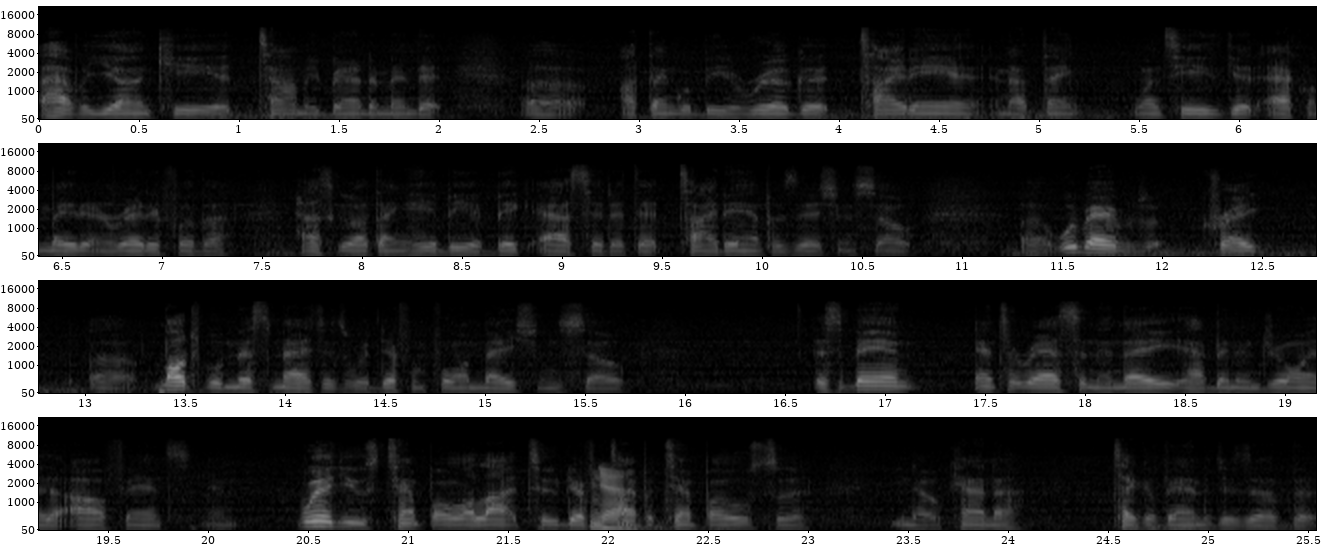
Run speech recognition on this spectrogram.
I have a young kid, Tommy Banderman, that uh, I think would be a real good tight end. And I think once he get acclimated and ready for the high school, I think he'll be a big asset at that tight end position. So uh, we'll be able to create multiple mismatches with different formations. So it's been interesting, and they have been enjoying the offense. And we'll use tempo a lot too, different Yeah. type of tempos to, you know, kind of take advantages of the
